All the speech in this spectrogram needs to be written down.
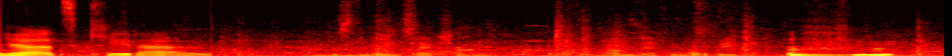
Yeah, it's cute as. Just the big section. I'm definitely not big.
